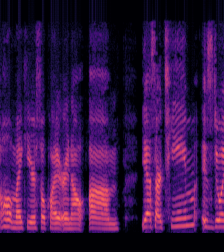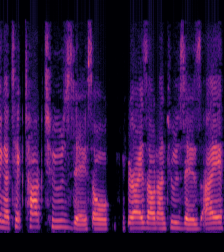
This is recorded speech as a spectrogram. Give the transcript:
Oh, Mikey, you're so quiet right now. Um, yes, our team is doing a TikTok Tuesday, so keep your eyes out on Tuesdays. I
